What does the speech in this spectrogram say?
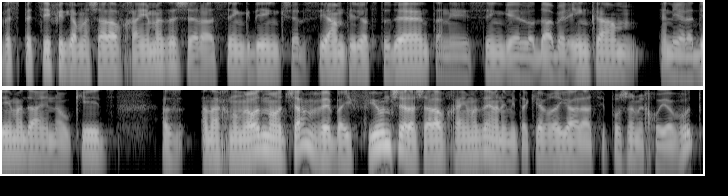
וספציפית גם לשלב חיים הזה של הסינק דינק, של סיימתי להיות סטודנט, אני סינגל או דאבל אינקאם, אין לי ילדים עדיין, no kids, אז אנחנו מאוד מאוד שם, ובאפיון של השלב חיים הזה, אם אני מתעכב רגע על הסיפור של מחויבות,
